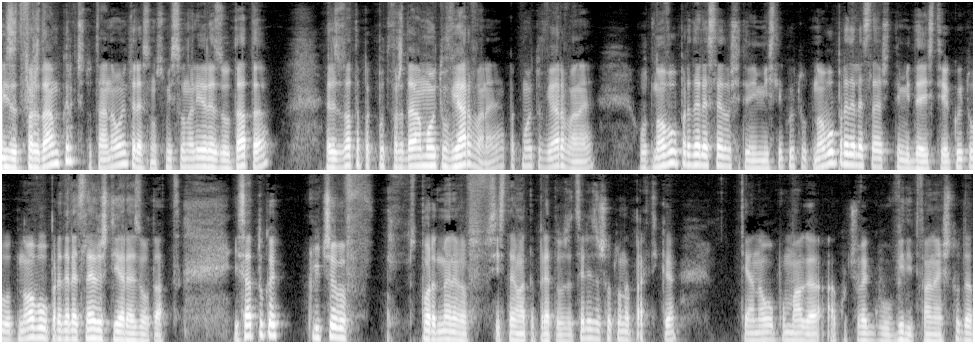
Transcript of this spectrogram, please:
и затвърждавам кръгчето. Това е много интересно. В смисъл, нали, резултата, резултата пък потвърждава моето вярване, пък моето вярване отново определя следващите ми мисли, които отново определят следващите ми действия, които отново определят следващия резултат. И сега тук е ключа в, според мен, в системата приятел за цели, защото на практика тя много помага, ако човек го види това нещо, да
